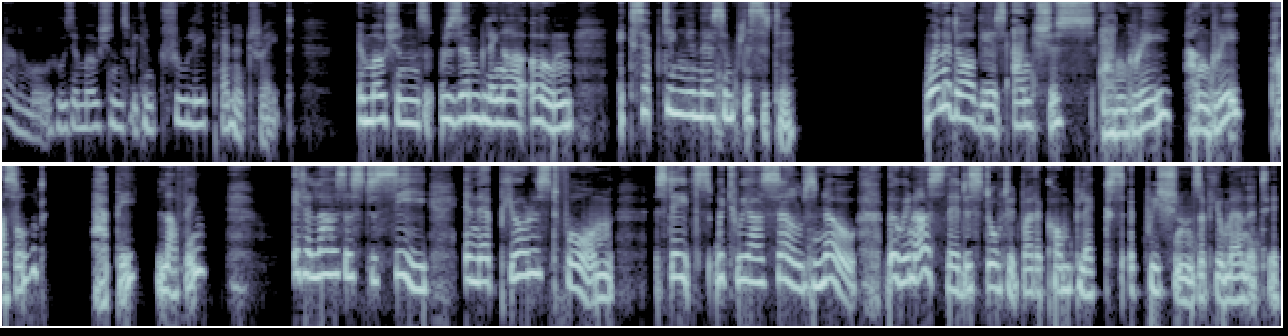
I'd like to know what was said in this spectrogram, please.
animal whose emotions we can truly penetrate, emotions resembling our own, excepting in their simplicity. When a dog is anxious, angry, hungry, puzzled, happy, loving, it allows us to see in their purest form states which we ourselves know, though in us they're distorted by the complex accretions of humanity.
